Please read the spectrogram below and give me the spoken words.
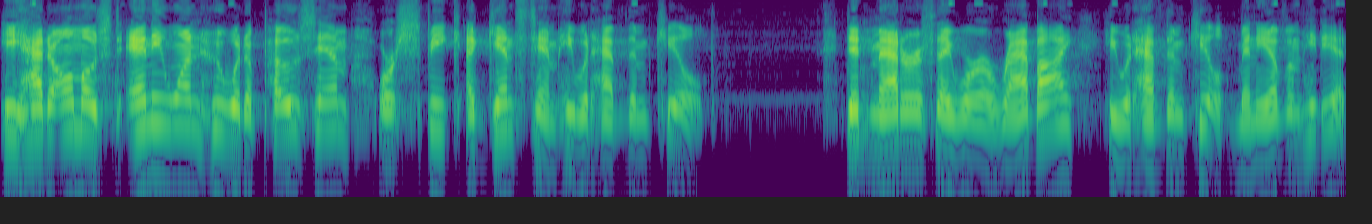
He had almost anyone who would oppose him or speak against him, he would have them killed. Didn't matter if they were a rabbi, he would have them killed. Many of them he did.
